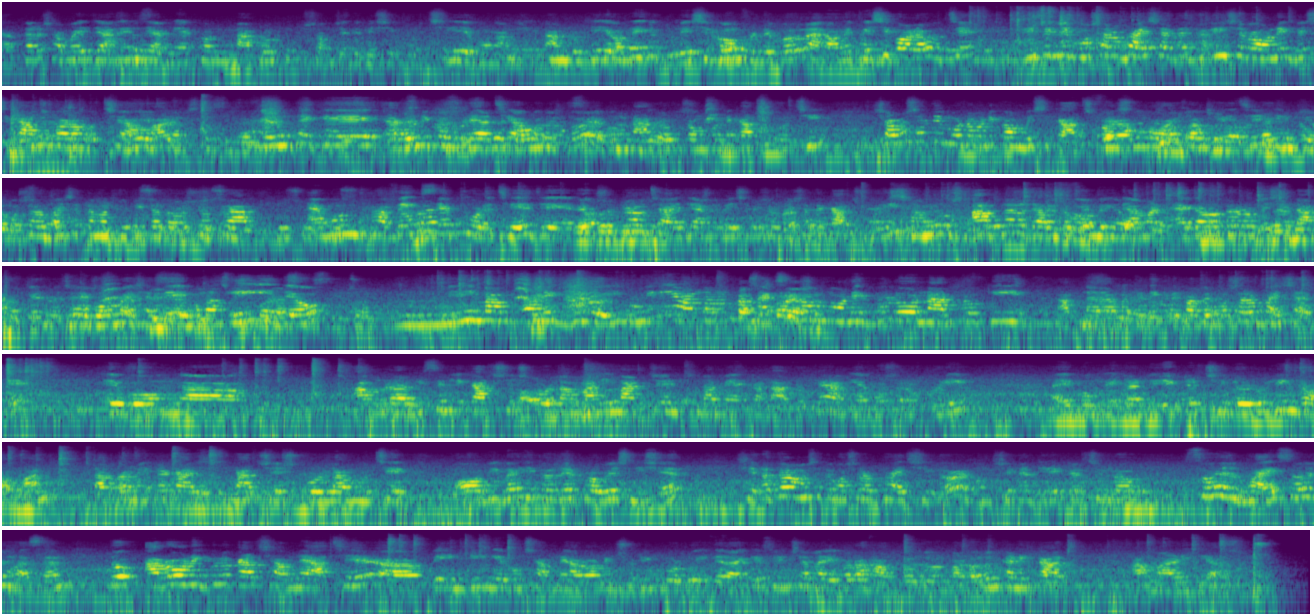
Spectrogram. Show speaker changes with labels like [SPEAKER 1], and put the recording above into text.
[SPEAKER 1] আচ্ছা আপনারা সবাই জানেন যে আমি এখন নাটক সবচেয়ে বেশি করছি এবং আমি নাটকেই অনেক বেশি কমফোর্টেবল আর অনেক বেশি করা হচ্ছে। রিসেন্টলি মোশারফ ভাইয়ের সাথে জুড়ি হিসেবে অনেক বেশি কাজ করা হচ্ছে আমার। ফিল্ম থেকে এখন একটু ঘুরে আছি আপাতত এবং নাটক অঙ্কনে কাজ করছি। সবার সাথে মোটামুটি কম বেশি কাজ করা হয় হয়েছে, কিন্তু ভাইয়ের সাথে আমার দর্শকরা এমনভাবে অ্যাকসেপ্ট করেছে যে দর্শকরাও চায় যে আমি বেশি বেশি ওদের সাথে কাজ করি। আপনারা জানেন তো যে আমার এগারোটারও বেশি নাটক হয়েছে সাথে। এই মিনিমাম অনেকগুলোই মিনিমাম ম্যাক্সিমাম অনেকগুলো নাটকই আপনারা আমাকে দেখতে পাবেন মোশারফ ভাইয়ের সাথে। এবং আমরা রিসেন্টলি কাজ শেষ করলাম মানি মার্চেন্ট নামে একটা নাটকে, আমি আর মোশারফ করি এবং এটার ডিরেক্টর ছিল রুলিন রহমান। তারপর আমি একটা কাজ কাজ শেষ করলাম হচ্ছে অবিবাহিতদের প্রবেশ নিষেধ। সেটা তো আমার সাথে মোশারফ ভাই ছিল, এবং সেটা ডিরেক্টর ছিল সোহেল ভাই, সোহেল হাসান। তো আরও অনেকগুলো কাজ সামনে আছে পেন্টিং এবং সামনে আরও অনেক শুটিং করব ঈদের আগে। সো ইনশাল্লাহ এবারও হাফ ডজন বা ডজন খানিক কাজ আমার ঈদে আসবে।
